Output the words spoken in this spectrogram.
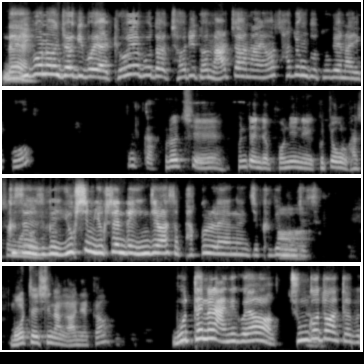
네. 이분은 저기 뭐야 교회보다 절이 더 낫지 않아요? 사정도 두 개나 있고. 그러니까 그렇지. 근데 이제 본인이 그쪽으로 글쎄, 갔으면 그 66세인데 이제 와서 바꿀래는지 그게 아. 문제지. 모태 신앙 아닐까? 모태는 아니고요. 중고등학교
